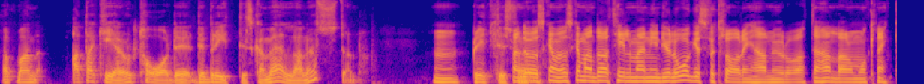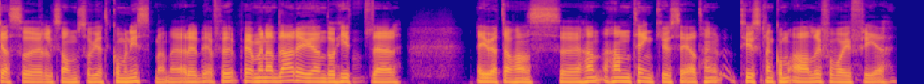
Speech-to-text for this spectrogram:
att man attackerar och tar det, det brittiska Mellanöstern. Mm. Men då ska, man, ska man dra till med en ideologisk förklaring här nu då? Att det handlar om att knäcka liksom, Sovjetkommunismen? Är det det? För, jag menar, där är ju ändå Hitler, är ju ett av hans, eh, han, han tänker ju sig att han, Tyskland kommer aldrig få vara i fred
